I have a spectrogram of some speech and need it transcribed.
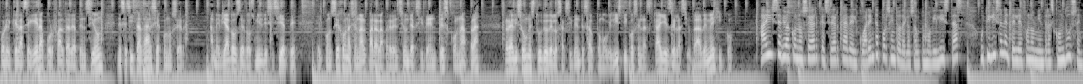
por el que la ceguera por falta de atención necesita darse a conocer. A mediados de 2017, el Consejo Nacional para la Prevención de Accidentes, CONAPRA, realizó un estudio de los accidentes automovilísticos en las calles de la Ciudad de México. Ahí se dio a conocer que cerca del 40% de los automovilistas utilizan el teléfono mientras conducen.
